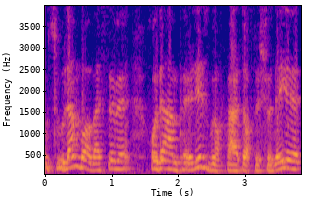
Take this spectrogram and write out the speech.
اصولا وابسته به خود امپریالیسم بود. پرداخته شده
